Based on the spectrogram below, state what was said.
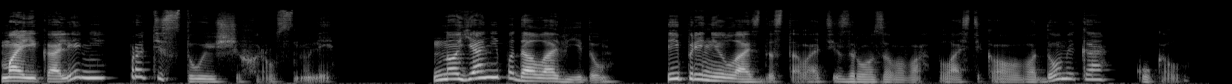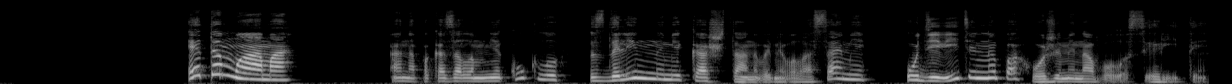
Мои колени протестующе хрустнули. Но я не подала виду и принялась доставать из розового пластикового домика кукол. «Это мама!» Она показала мне куклу с длинными каштановыми волосами, удивительно похожими на волосы Риты.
